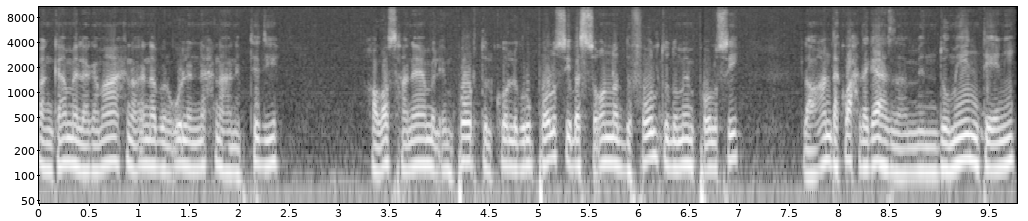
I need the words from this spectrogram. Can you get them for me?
فنكمل يا جماعة. إحنا قلنا بنقول إن إحنا هنبتدي خلاص هنعمل import لكل group policy بس قلنا ال default domain policy لو عندك واحدة جاهزة من domain تاني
